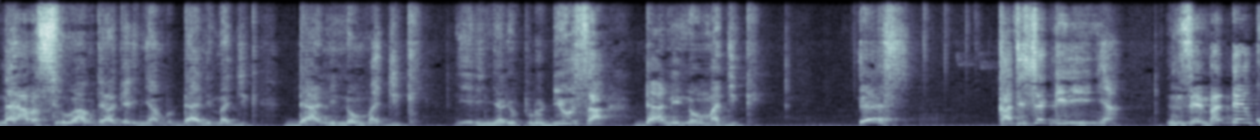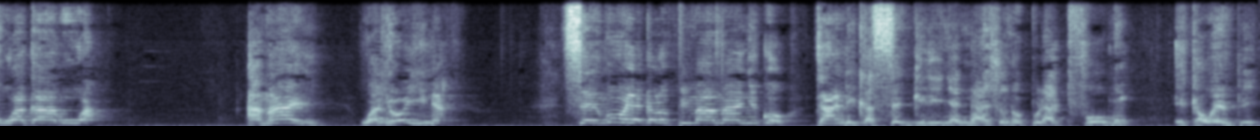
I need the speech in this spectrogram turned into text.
naye abasiru bamuteekako erinnya mbu dani magic. Dani no magic. Lyerinnya lyo producer dani no magic. Yes. Kati segirinya nze mbadde nkuwagabuwa amaanyi wali oyina. Senga oyagala oppima amaanyi go tandika segirinya national platform. Ekawempe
